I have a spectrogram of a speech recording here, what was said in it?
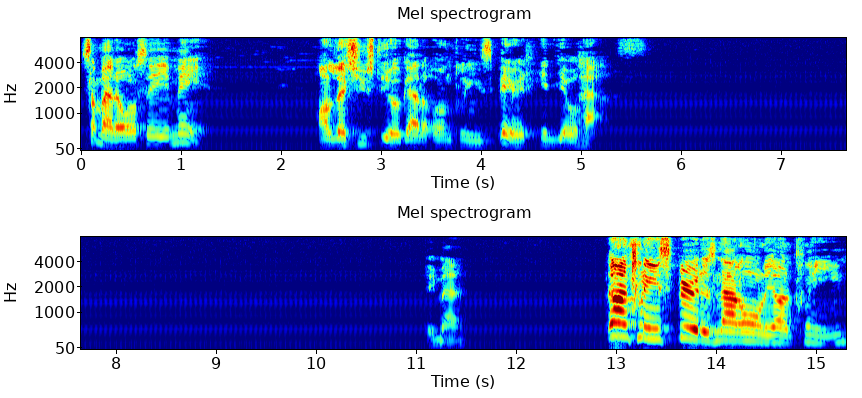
Somebody ought to say amen. Unless you still got an unclean spirit in your house. Amen. The unclean spirit is not only unclean,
